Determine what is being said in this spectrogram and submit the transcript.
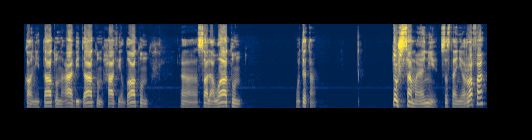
канитатун, абидатун, хафидатун, э, салаватун. Вот это. То же самое они в состоянии рафа,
